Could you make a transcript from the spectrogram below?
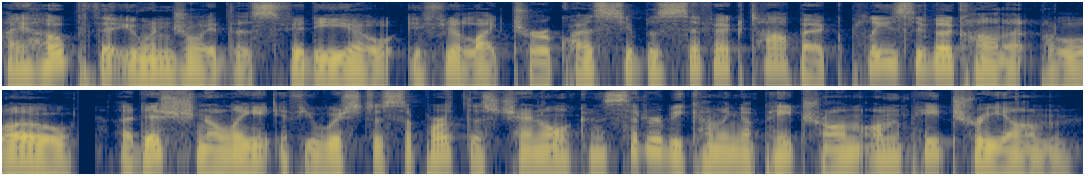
I hope that you enjoyed this video. If you'd like to request a specific topic, please leave a comment below. Additionally, if you wish to support this channel, consider becoming a patron on Patreon.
